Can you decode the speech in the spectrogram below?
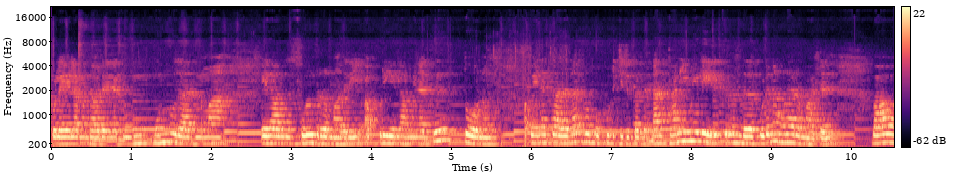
புலையெல்லாம் வந்து அவர் எனக்கு முன் உதாரணமாக ஏதாவது சொல்கிற மாதிரி அப்படியெல்லாம் எனக்கு தோணும். அப்போ எனக்கு அதெல்லாம் ரொம்ப பிடிச்சிருக்கு. நான் தனிமையில் இருக்கிறன்றதை கூட நான் உணர மாட்டேன். பாபா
